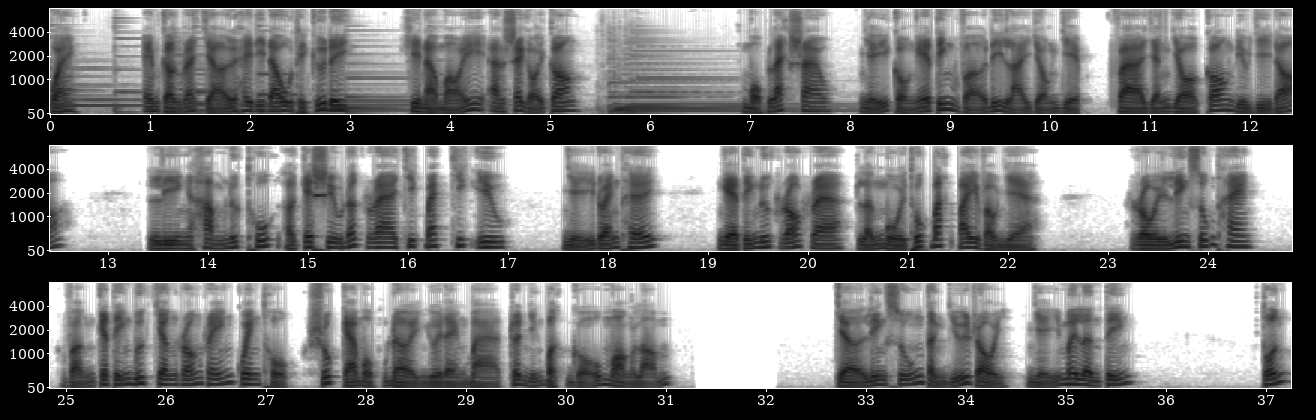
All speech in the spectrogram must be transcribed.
Khoan em cần ra chợ hay đi đâu thì cứ đi. Khi nào mỏi anh sẽ gọi con một lát sau nhĩ còn nghe tiếng vợ đi lại dọn dẹp và dặn dò con điều gì đó liền hâm nước thuốc ở cái siêu đất ra chiếc bát chiếc yêu. Nhĩ đoán thế, nghe tiếng nước rót ra lẫn mùi thuốc bắc bay vào nhà. Rồi liên xuống thang, vẫn cái tiếng bước chân rón rén quen thuộc suốt cả một đời người đàn bà trên những bậc gỗ mòn lõm. Chờ liên xuống tầng dưới rồi, nhĩ mới lên tiếng. Tuấn,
